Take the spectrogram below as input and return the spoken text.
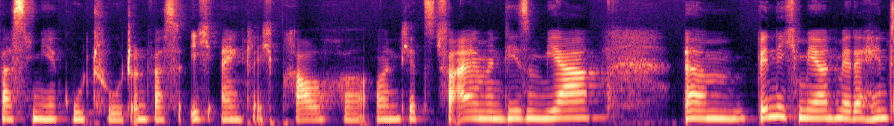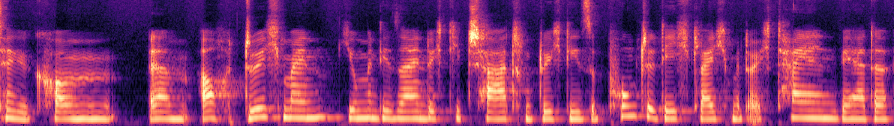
was mir gut tut und was ich eigentlich brauche. Und jetzt vor allem in diesem Jahr ähm, bin ich mehr und mehr dahinter gekommen, ähm, auch durch mein Human Design, durch die Chart und durch diese Punkte, die ich gleich mit euch teilen werde,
